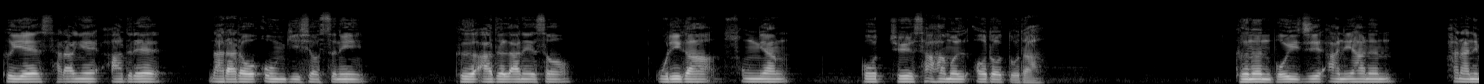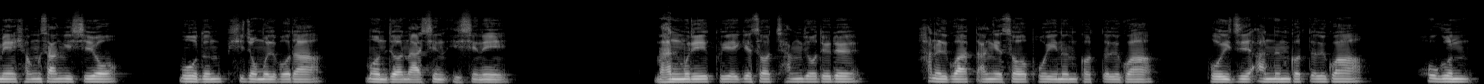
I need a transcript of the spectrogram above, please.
그의 사랑의 아들의 나라로 옮기셨으니 그 아들 안에서 우리가 속량 곧 죄 사함을 얻었도다. 그는 보이지 아니하는 하나님의 형상이시요 모든 피조물보다 먼저 나신 이시니 만물이 그에게서 창조되되 하늘과 땅에서 보이는 것들과 보이지 않는 것들과 혹은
